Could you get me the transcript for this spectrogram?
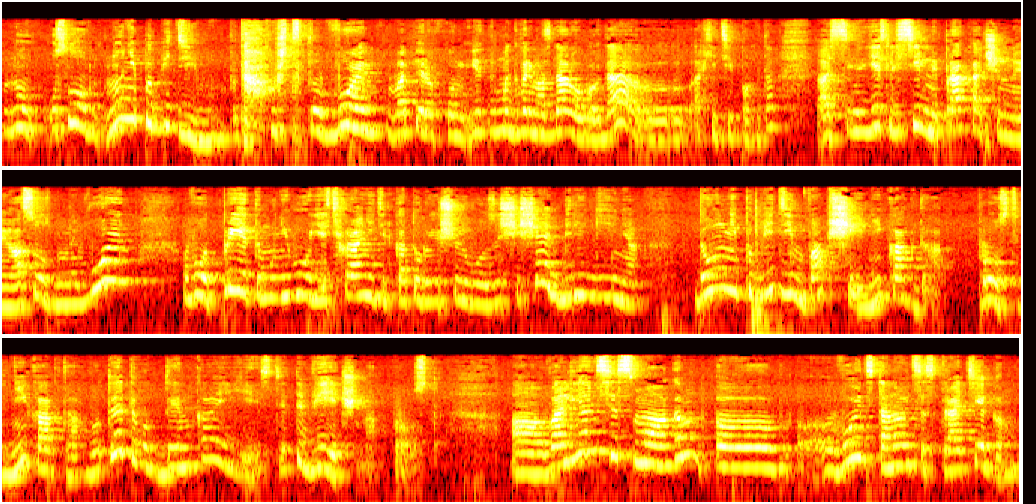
ну, условно, ну, непобедимым, потому что воин, во-первых, он, мы говорим о здоровых, да, э, архетипах, да, а если сильный, прокачанный, осознанный воин, вот, при этом у него есть хранитель, который еще его защищает, берегиня, да он непобедим вообще никогда, просто никогда. Вот это вот ДНК и есть, это вечно просто. А в альянсе с магом э, воин становится стратегом,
